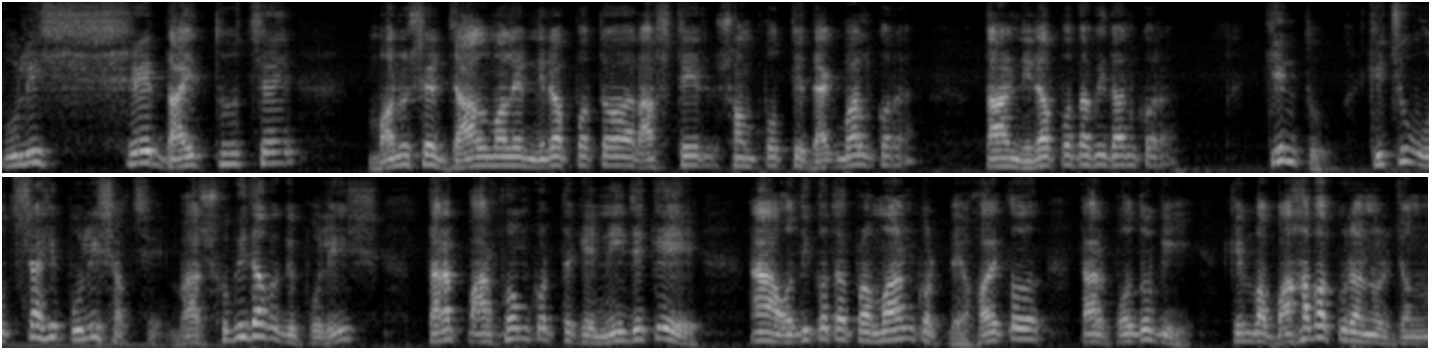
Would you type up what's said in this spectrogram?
পুলিশের দায়িত্ব হচ্ছে মানুষের জালমালের নিরাপত্তা, রাষ্ট্রের সম্পত্তি দেখভাল করা, তার নিরাপত্তা বিধান করা। কিন্তু কিছু উৎসাহী পুলিশ আছে বা সুবিধাভোগী পুলিশ তারা পারফর্ম করতে গিয়ে নিজেকে অধিকতা প্রমাণ করতে, হয়তো তার পদবি কিংবা বাহাবা কুরানোর জন্য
